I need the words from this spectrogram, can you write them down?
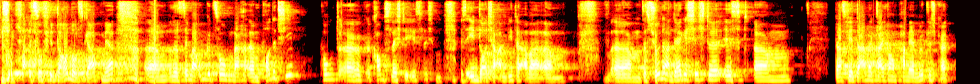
weil es so viele Downloads gab mehr. Und das sind wir umgezogen nach ähm, Podigy.com äh, slash de slash ist eh ein deutscher Anbieter, aber ähm, das Schöne an der Geschichte ist, ähm, dass wir damit gleich noch ein paar mehr Möglichkeiten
